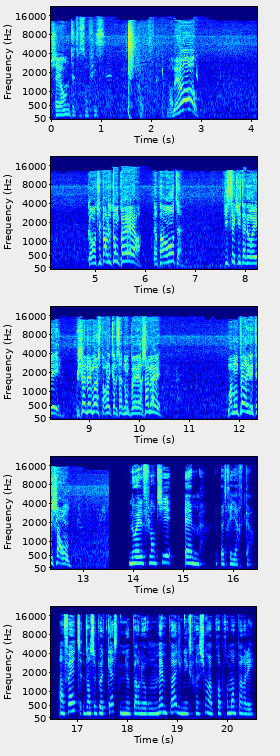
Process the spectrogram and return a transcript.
J'ai honte d'être son fils. Non mais oh Comment tu parles de ton père? T'as pas honte? Qui c'est qui t'a nourri? Jamais moi je parlais comme ça de mon père, jamais Moi mon père il était charron. Noël Flantier aime le patriarcat. En fait, dans ce podcast, nous ne parlerons même pas d'une expression à proprement parler.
